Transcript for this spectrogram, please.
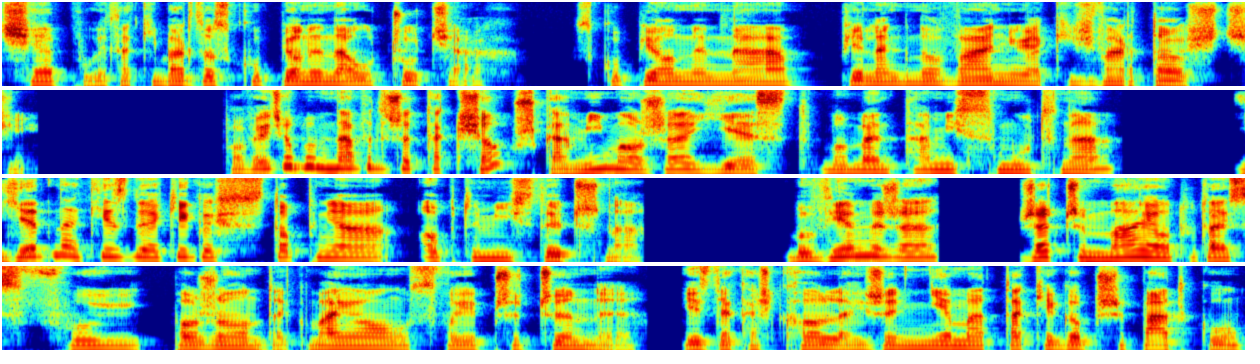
ciepły, taki bardzo skupiony na uczuciach, skupiony na pielęgnowaniu jakichś wartości. Powiedziałbym nawet, że ta książka, mimo że jest momentami smutna, jednak jest do jakiegoś stopnia optymistyczna, bo wiemy, że rzeczy mają tutaj swój porządek, mają swoje przyczyny, jest jakaś kolej, że nie ma takiego przypadku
